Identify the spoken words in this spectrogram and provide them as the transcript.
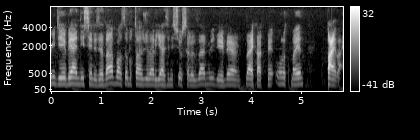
Videoyu beğendiyseniz de daha fazla bu tarz videolar gelsin istiyorsanız da videoyu beğenip like atmayı unutmayın. Bay bay.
